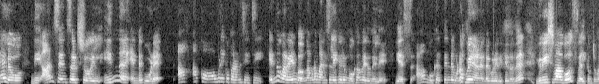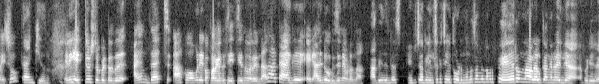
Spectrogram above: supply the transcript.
ഹലോ ദി അൺസെൻസേർഡ് ഷോയിൽ ഇന്ന് എന്റെ കൂടെ ആ ആ കോമഡി ഒക്കെ പറഞ്ഞ ചേച്ചി. എന്ന് പറയുമ്പോൾ നമ്മുടെ മനസ്സിലേക്ക് ഒരു മുഖം വരുന്നില്ലേ? യെസ് ആ മുഖത്തിന്റെ ഉടമയാണ് എന്റെ കൂടെ ഇരിക്കുന്നത്. Greeshma Bose welcome to my show thank you എനിക്ക് ഏറ്റവും ഇഷ്ടപ്പെട്ടത് ഐ എം ദാറ്റ് ആ കോമഡി ഒക്കെ പറയുന്ന ചേച്ചി എന്ന് പറയുന്ന അത് ആ ടാഗ് അതിന്റെ ഒറിജിൻ എവിടെ നിന്നാ അത് ഇതിന്റെ റീൽസ് ഒക്കെ ചെയ്ത് തുടങ്ങുന്ന സമയത്ത് നമ്മുടെ പേരൊന്നും ആളുകൾക്ക് അങ്ങനെ വലിയ പിടിയില്ല.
